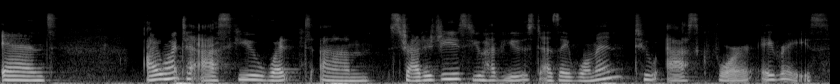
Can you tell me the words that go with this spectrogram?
And I want to ask you what um, strategies you have used as a woman to ask for a raise.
